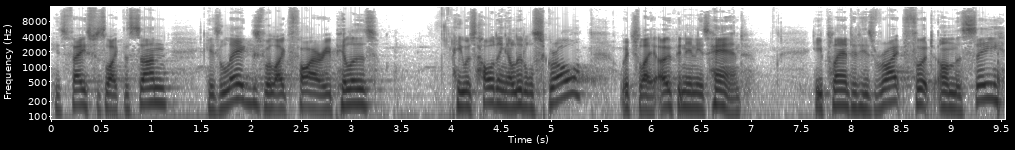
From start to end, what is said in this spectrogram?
His face was like the sun, his legs were like fiery pillars. He was holding a little scroll, which lay open in his hand. He planted his right foot on the sea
